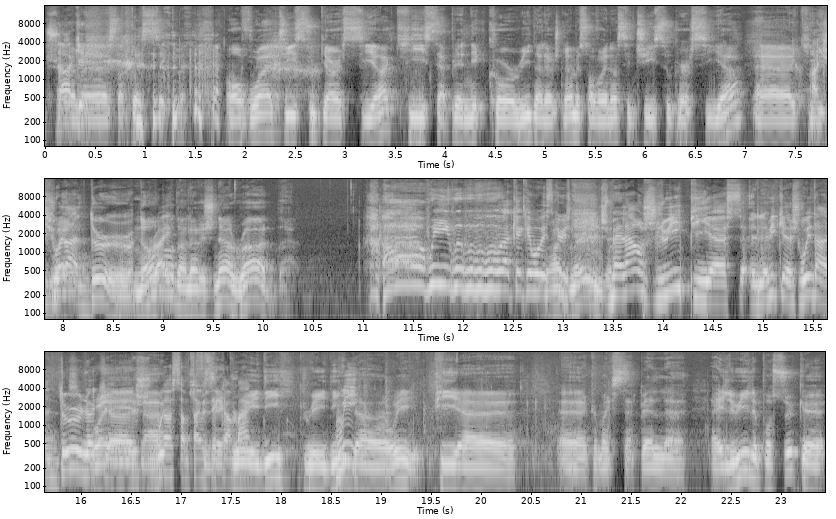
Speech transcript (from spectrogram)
Je suis Ah, ok. vraiment sarcastique. là. On voit Jesus Garcia qui s'appelait Nick Corey dans l'original, mais son vrai nom c'est Jesus Garcia. euh, qui, Ah, qui jouait dans le 2, Non, right? dans l'original, Rod. Ah oui, oui, oui, oui, oui, ok, ok, oui, excuse. Je mélange lui, puis euh, lui qui a joué dans le 2, là, qui a joué dans- dans Sometimes They Come Back. Grady. Grady, Oui. oui. Puis, euh, euh, comment il s'appelle? euh, hey, lui, là, pour ceux que...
